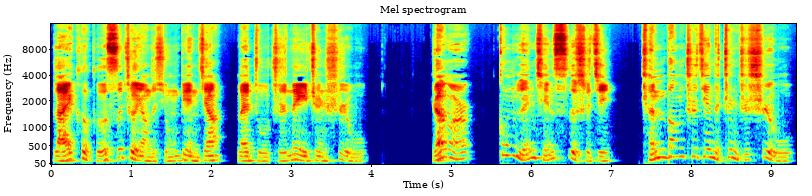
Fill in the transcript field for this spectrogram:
莱克格斯这样的雄辩家来主持内政事务。然而，公元前四世纪。城邦之间的政治事务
